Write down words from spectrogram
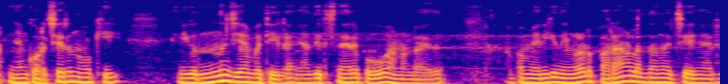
അപ്പം ഞാൻ കുറച്ച് നേരം നോക്കി. എനിക്കൊന്നും ചെയ്യാൻ പറ്റിയില്ല. ഞാൻ തിരിച്ചു നേരെ പോവുകയാണ് ഉണ്ടായത്. അപ്പം എനിക്ക് നിങ്ങളോട് പറയാനുള്ളത് എന്താണെന്ന് വെച്ച് കഴിഞ്ഞാൽ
